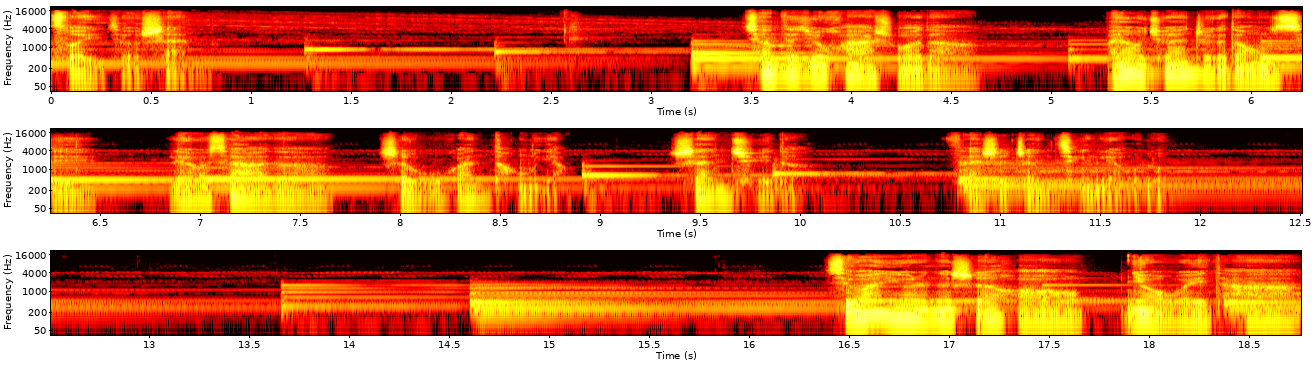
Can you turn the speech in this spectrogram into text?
所以就删了。像这句话说的，朋友圈这个东西，留下的是无关痛痒，删去的才是真情流露。喜欢一个人的时候，你有为他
